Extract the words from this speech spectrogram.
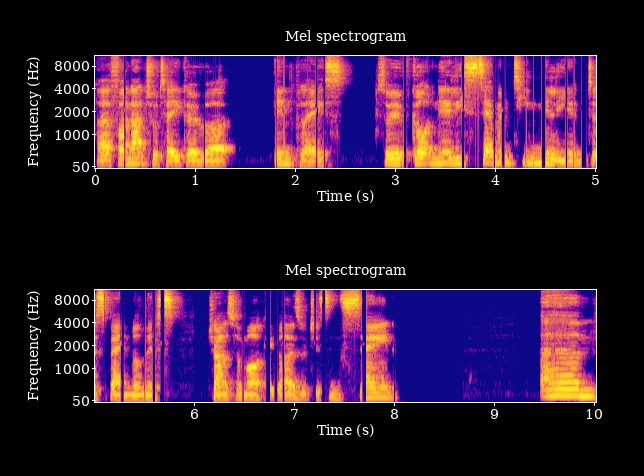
Uh, financial takeover in place. So we've got nearly 70 million to spend on this transfer market, guys, which is insane. Um,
